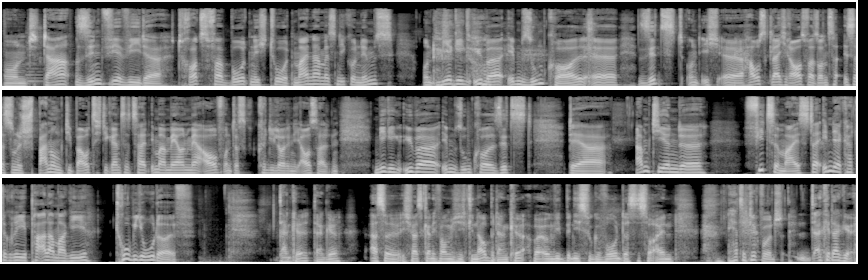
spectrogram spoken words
Und da sind wir wieder, trotz Verbot nicht tot. Mein Name ist Nico Nims und mir gegenüber im Zoom-Call äh, sitzt und ich äh, haus gleich raus, weil sonst ist das so eine Spannung, die baut sich die ganze Zeit immer mehr und mehr auf und das können die Leute nicht aushalten. Mir gegenüber im Zoom-Call sitzt der amtierende Vizemeister in der Kategorie Paramagie, Tobi Rudolf. Danke, danke. Achso, ich weiß gar nicht, warum ich mich genau bedanke, aber irgendwie bin ich so gewohnt, dass es so ein Herzlichen Glückwunsch. Danke, danke.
